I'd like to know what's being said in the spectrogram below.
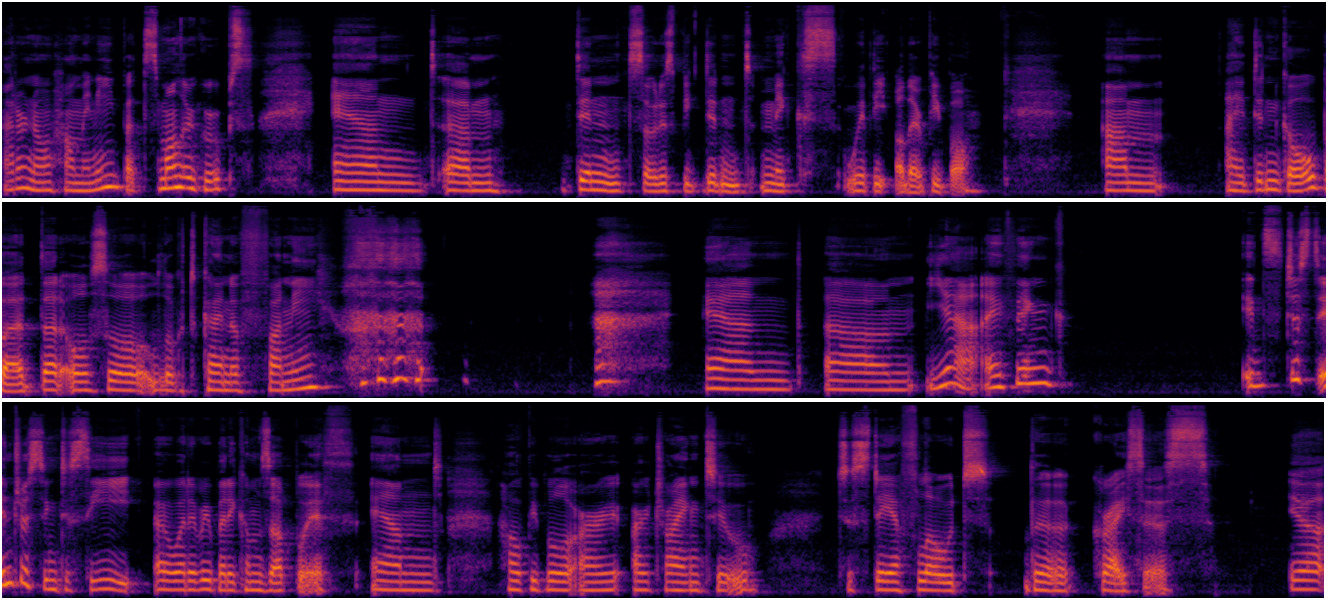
I don't know how many, but smaller groups, and um, didn't, so to speak, didn't mix with the other people. Um, I didn't go, but that also looked kind of funny. and um, yeah, I think it's just interesting to see uh, what everybody comes up with and how people are are trying to to stay afloat the crisis. Yeah,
